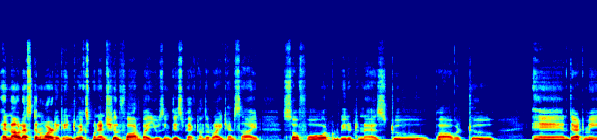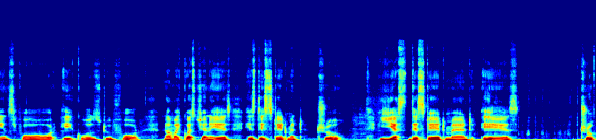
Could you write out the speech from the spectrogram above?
and now let's convert it into exponential form by using this fact on the right hand side. So 4 could be written as 2 power 2 and that means 4 equals to 4 now my question is is this statement true Yes, this statement is true.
